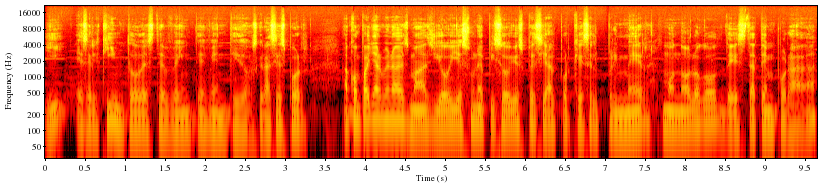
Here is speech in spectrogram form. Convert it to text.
y es el quinto de este 2022. Gracias por acompañarme una vez más y hoy es un episodio especial porque es el primer monólogo de esta temporada.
